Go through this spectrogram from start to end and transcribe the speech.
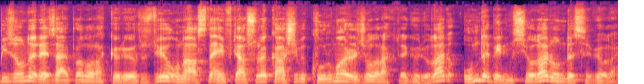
Biz onu da rezerv para olarak görüyoruz diyor. Onu aslında enflasyona karşı bir koruma aracı olarak da görüyorlar. Onu da benimsiyorlar, onu da seviyorlar.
